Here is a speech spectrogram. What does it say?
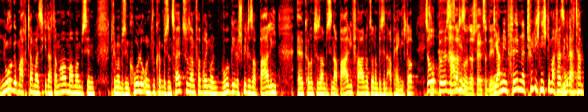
nur gemacht haben, weil sie gedacht haben, oh, machen wir ein bisschen, kriegen wir ein bisschen Kohle und wir können ein bisschen Zeit zusammen verbringen. Und wo spielt es auf Bali? Äh, können wir zusammen ein bisschen nach Bali fahren und so, ein bisschen abhängen. Ich glaube, So böse haben Sachen diesen- unterstellst du denen? Die haben den Film natürlich nicht gemacht, weil sie gedacht haben,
